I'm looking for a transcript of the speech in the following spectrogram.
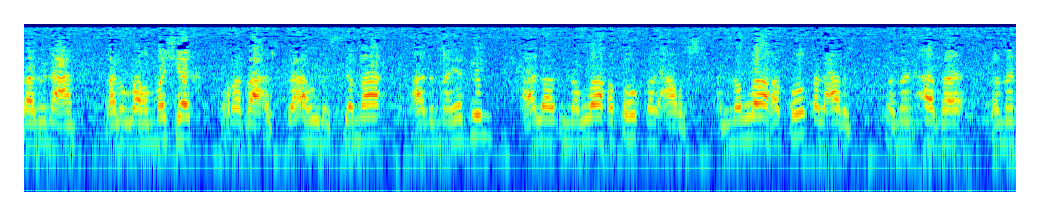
قالوا نعم. قال اللهم اشهد ورفع اصبعه إلى السماء هذا ما يدل على ان الله فوق العرش ان الله فوق العرش. فمن أفى فمن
